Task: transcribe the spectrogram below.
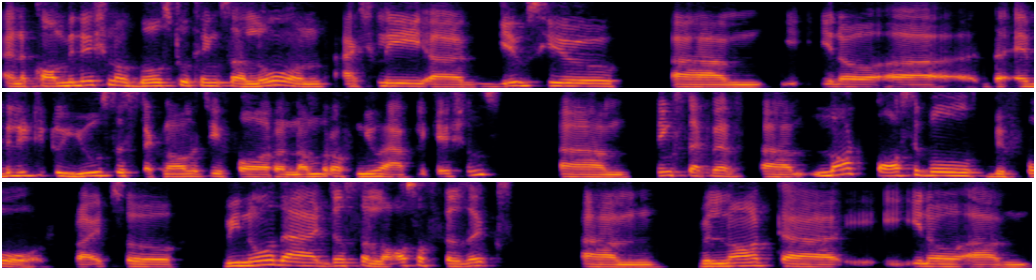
and a combination of those two things alone actually uh, gives you um, you know uh, the ability to use this technology for a number of new applications um, things that were uh, not possible before right so we know that just the laws of physics um, will not uh, you know um,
